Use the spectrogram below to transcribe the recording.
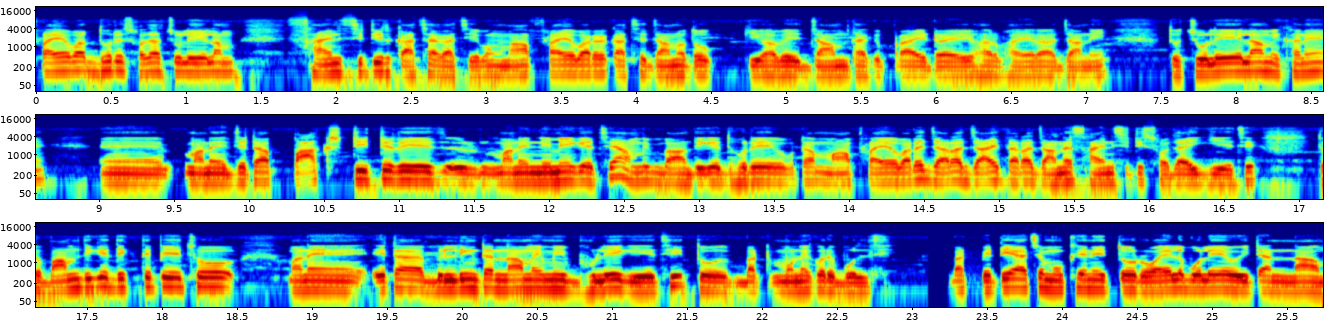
ফ্লাইওভার ধরে সোজা চলে এলাম সায়েন্স সিটির কাছাকাছি এবং মা ফ্লাইওভারের কাছে জানো তো কীভাবে জাম থাকে, প্রায় ড্রাইভার ভাইয়েরা জানে। তো চলে এলাম এখানে মানে যেটা পার্ক স্ট্রিটের মানে নেমে গেছে, আমি বাঁ দিকে ধরে ওটা মা ফ্লাইওভারে যারা যায় তারা জানে সায়েন্স সিটি সজাই গিয়েছে। তো বাম দিকে দেখতে পেয়েছ মানে এটা বিল্ডিংটার নাম আমি ভুলে গিয়েছি, তো বাট মনে করে বলছি। বাট পেটে আছে মুখে নেই, তো রয়্যাল বলে ওইটার নাম।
